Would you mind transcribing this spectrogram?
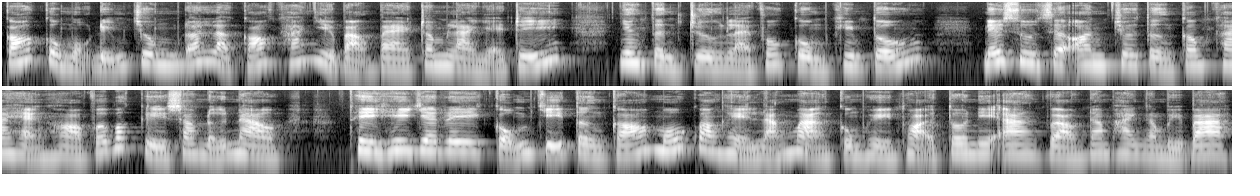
có cùng một điểm chung đó là có khá nhiều bạn bè trong làng giải trí, nhưng tình trường lại vô cùng khiêm tốn. Nếu Sun Seon chưa từng công khai hẹn hò với bất kỳ sao nữ nào, thì Hyeri cũng chỉ từng có mối quan hệ lãng mạn cùng huyền thoại Tony An vào năm 2013.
